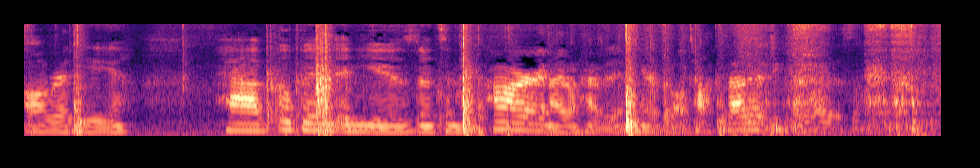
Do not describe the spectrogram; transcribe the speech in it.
already have opened and used, and it's in my car, and I don't have it in here, but I'll talk about it because I love it so much.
